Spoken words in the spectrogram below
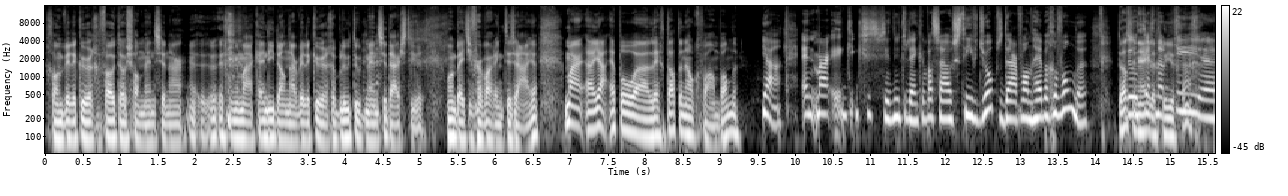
gewoon willekeurige foto's van mensen naar, uh, gingen maken en die dan naar willekeurige Bluetooth mensen daar sturen. Om een beetje verwarring te zaaien. Maar uh, ja, Apple legt dat in elk geval aan banden. Ja, en, maar ik, ik, zit nu te denken, wat zou Steve Jobs daarvan hebben gevonden? Dat is een hele goede vraag. Uh,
